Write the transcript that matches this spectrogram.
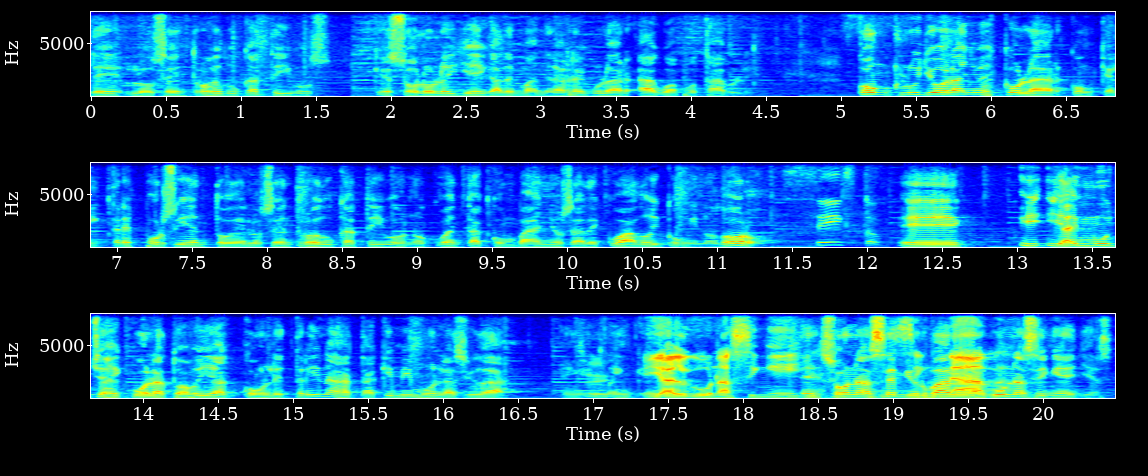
de los centros educativos que solo le llega de manera regular agua potable. Concluyó el año escolar con que el 3% de los centros educativos no cuenta con baños adecuados y con inodoro. Eh, y, hay muchas escuelas todavía con letrinas hasta aquí mismo en la ciudad. y algunas sin ellas. En zonas semiurbanas, algunas sin ellas.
